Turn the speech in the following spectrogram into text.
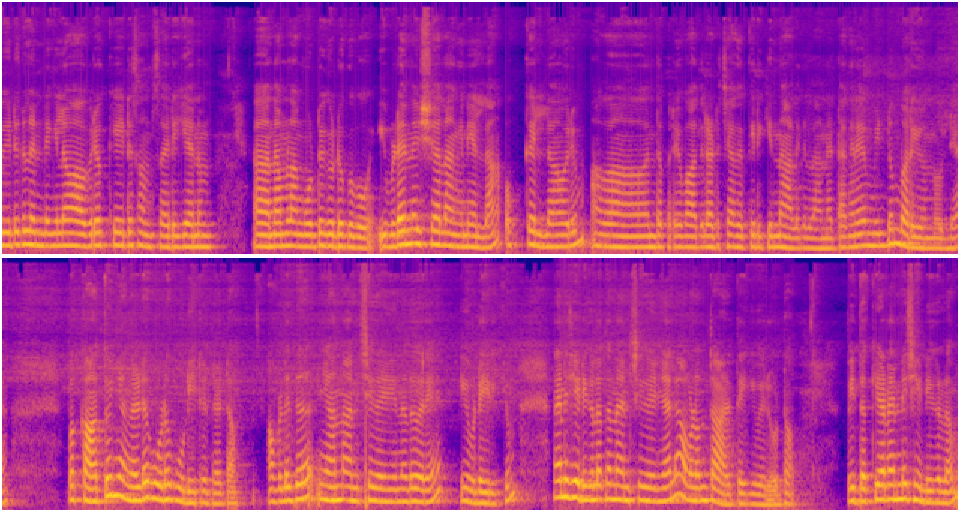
വീടുകളുണ്ടെങ്കിലും അവരൊക്കെ ആയിട്ട് സംസാരിക്കാനും നമ്മൾ അങ്ങോട്ടും ഇങ്ങോട്ടൊക്കെ പോകും. ഇവിടെ എന്ന് വെച്ചാൽ അങ്ങനെയല്ല. ഒക്കെ എല്ലാവരും എന്താ പറയുക വാതിലടച്ച് അകത്തിരിക്കുന്ന ആളുകളാണ് കേട്ടോ. അങ്ങനെ വീണ്ടും പറയൊന്നുമില്ല. അപ്പോൾ കാത്തു ഞങ്ങളുടെ കൂടെ കൂടിയിട്ടുണ്ട് കേട്ടോ. അവളിത് ഞാൻ നനച്ച് കഴിയുന്നത് വരെ ഇവിടെ ഇരിക്കും. അങ്ങനെ ചെടികളൊക്കെ നനച്ച് കഴിഞ്ഞാൽ അവളും താഴത്തേക്ക് വരും കേട്ടോ. അപ്പോൾ ഇതൊക്കെയാണ് എന്റെ ചെടികളും.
